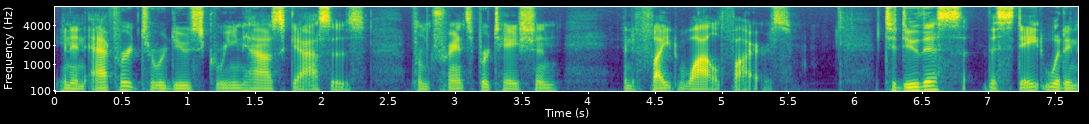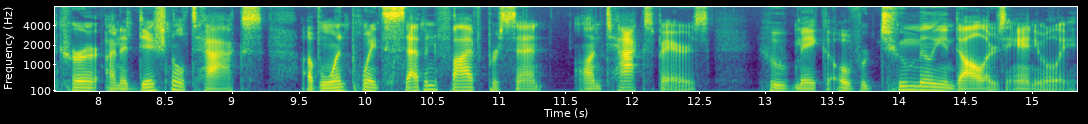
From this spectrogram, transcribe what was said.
in an effort to reduce greenhouse gases from transportation and fight wildfires. To do this, the state would incur an additional tax of 1.75% on taxpayers who make over $2 million annually.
